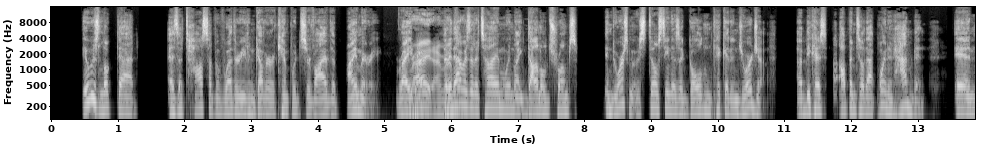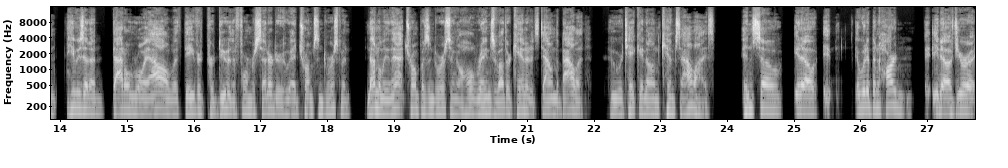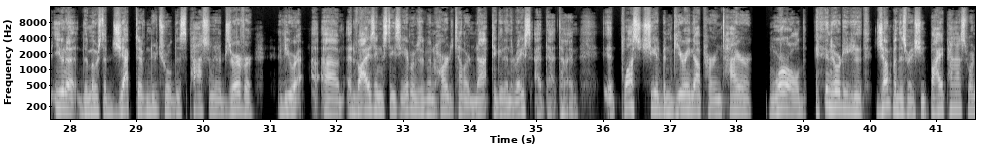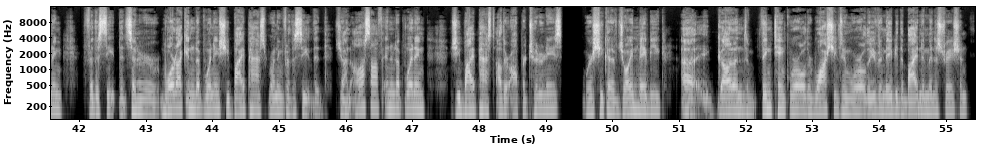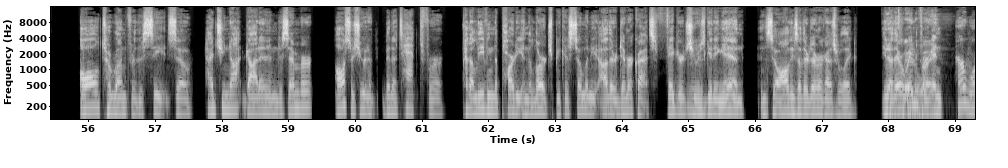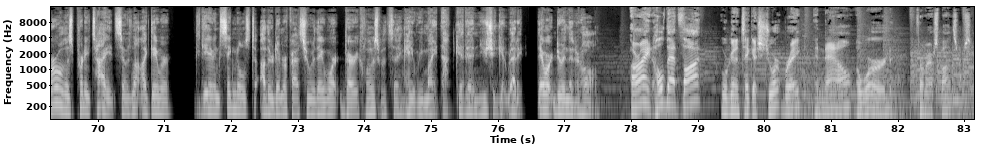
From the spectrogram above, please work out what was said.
it was looked at as a toss up of whether even Governor Kemp would survive the primary, right? Right. I, I mean, that was at a time when like Donald Trump's endorsement was still seen as a golden ticket in Georgia uh, because up until that point it had been. And he was in a battle royale with David Perdue, the former senator who had Trump's endorsement. Not only that, Trump was endorsing a whole range of other candidates down the ballot who were taking on Kemp's allies. And so, you know, it, it would have been hard, you know, if you're a, even a, the most objective, neutral, dispassionate observer, if you were um, advising Stacey Abrams, it would have been hard to tell her not to get in the race at that time. It, plus, she had been gearing up her entire world in order to jump in this race. She bypassed running for the seat that Senator Warnock ended up winning. She bypassed running for the seat that Jon Ossoff ended up winning. She bypassed other opportunities where she could have joined maybe uh, gone into think tank world or Washington world or even maybe the Biden administration, all to run for the seat. So had she not got in in December, also she would have been attacked for kind of leaving the party in the lurch because so many other Democrats figured she mm. was getting in. And so all these other Democrats were like, you know, they were waiting for, and her world is pretty tight. So it's not like they were giving signals to other Democrats who they weren't very close with saying, hey, we might not get in. You should get ready. They weren't doing that at all. All right, hold that thought. We're going to take a short break and now a word from our sponsors.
